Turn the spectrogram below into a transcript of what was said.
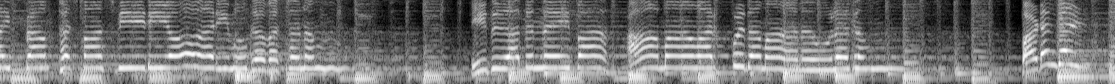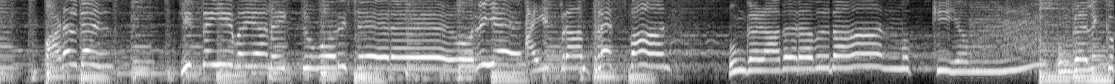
ஐப்ராம் பஸ்மாஸ் வீடியோ அறிமுக வசனம். இது அதனை வா ஆமாம் அற்புதமான உலகம். படங்கள் பாடல்கள் இசை இவை அனைத்தும் ஒரு சேர ஒரு ஏ. ஐப்ராம் ரெஸ்பான்ஸ் உங்கள் ஆதரவு தான் முக்கியம். உங்களுக்கு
